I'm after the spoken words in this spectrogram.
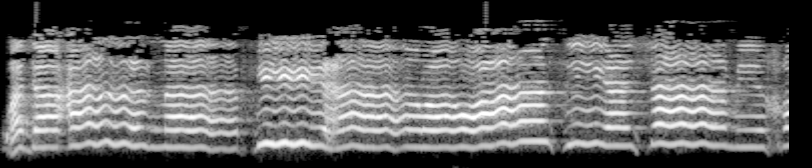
وجعلنا فيها رواسي شامخات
